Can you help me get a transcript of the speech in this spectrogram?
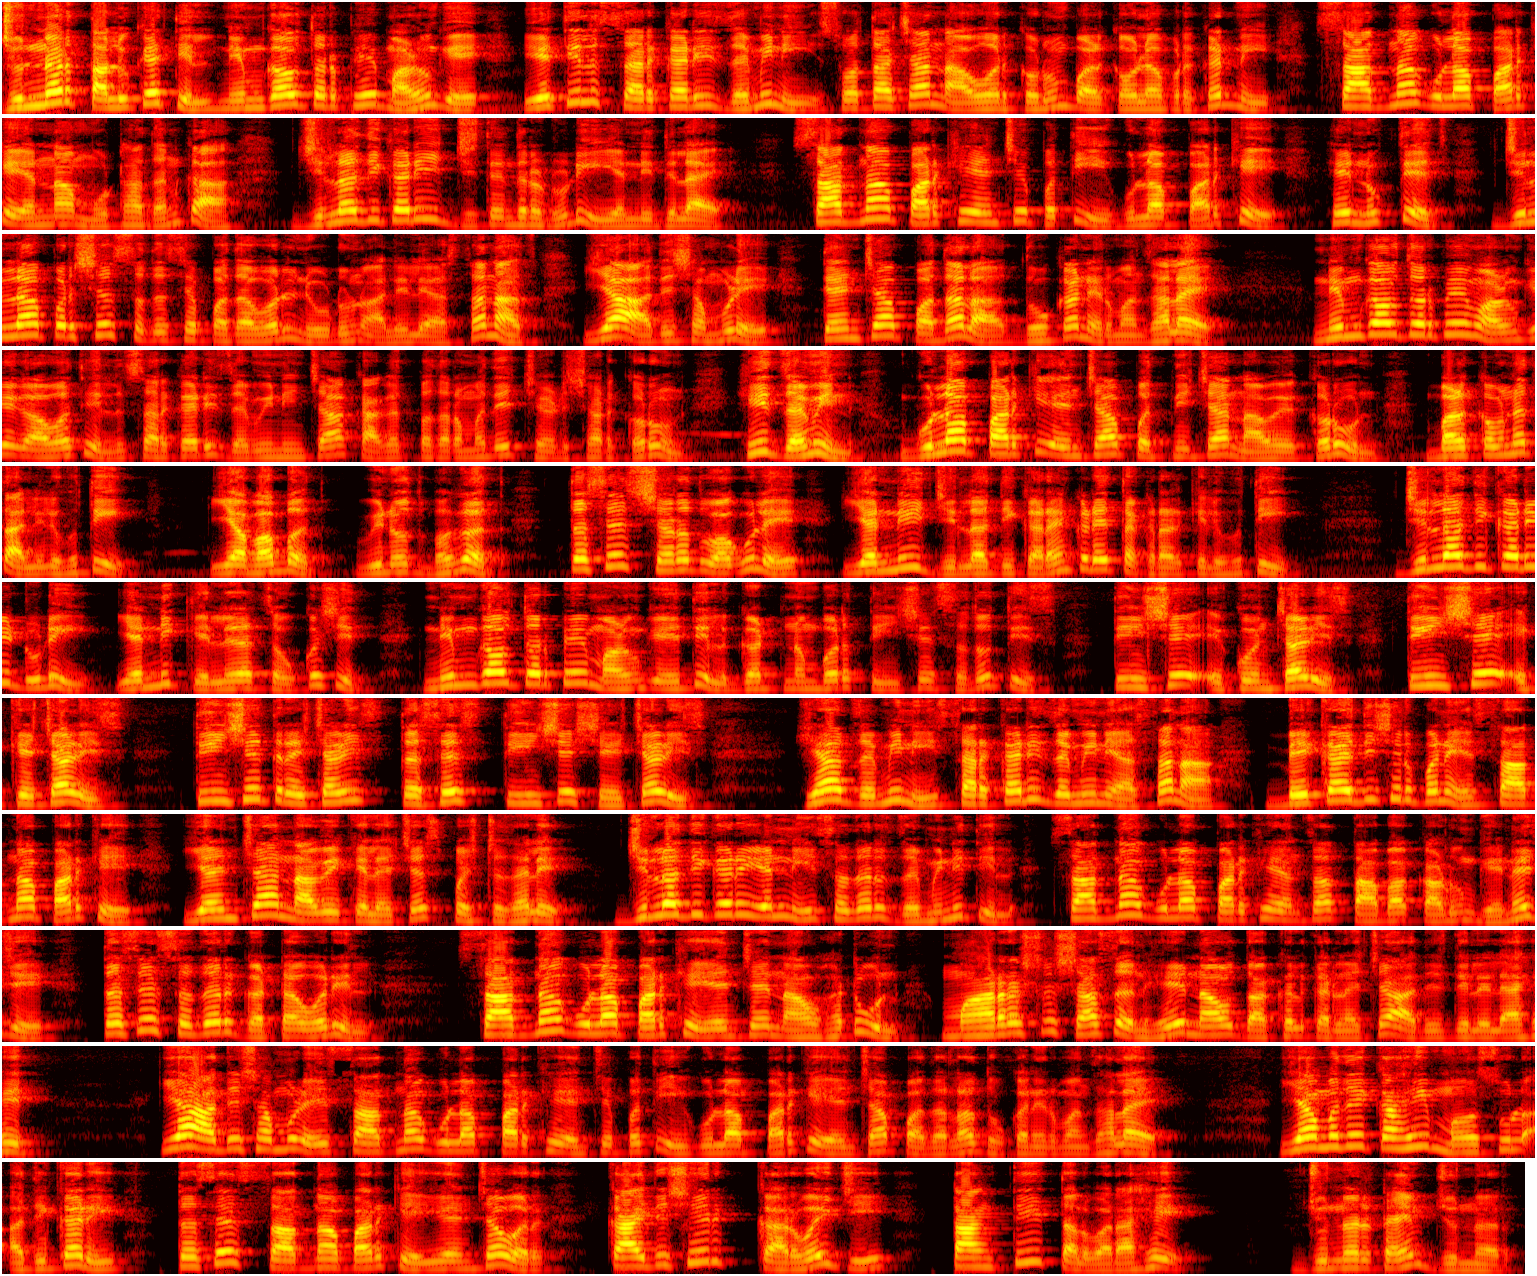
जुन्नर तालुक्यातील निमगावतर्फे माळुंगे येथील सरकारी जमिनी स्वतःच्या नावावर करून बळकावल्याप्रकरणी साधना गुलाब पारखे यांना मोठा दणका जिल्हाधिकारी जितेंद्र रुडी यांनी दिलाय. साधना पारखे यांचे पती गुलाब पारखे हे नुकतेच जिल्हा परिषद सदस्यपदावर निवडून आलेले असतानाच या आदेशामुळे त्यांच्या पदाला धोका निर्माण झालाय. निमगावतर्फे माळुंगे गावातील सरकारी जमिनींच्या कागदपत्रामध्ये छेडछाड करून ही जमीन गुलाब पारखे यांच्या पत्नीच्या नावे करून बळकवण्यात आलेली होती. याबाबत विनोद भगत तसेच शरद वागुले यांनी जिल्हाधिकाऱ्यांकडे तक्रार केली होती. जिल्हाधिकारी डुडी यांनी केलेल्या चौकशीत निमगावतर्फे माळुंगे येथील गट नंबर तीनशे सदोतीस तीनशे एकोणचाळीस तीनशे एक्केचाळीस तीनशे त्रेचाळीस तसेच तीनशे शेहेचाळीस ह्या जमिनी सरकारी जमिनी असताना बेकायदेशीरपणे साधना पारखे यांच्या नावे केल्याचे स्पष्ट झाले. जिल्हाधिकारी यांनी सदर जमिनीतील साधना गुलाब पारखे यांचा ताबा काढून घेण्याचे तसेच सदर गटावरील साधना गुलाब पारखे यांचे नाव हटवून महाराष्ट्र शासन हे नाव दाखल करण्याचे आदेश दिलेले आहेत. या आदेशामुळे साधना गुलाब पारखे यांचे पती गुलाब पारखे यांच्या पदाला धोका निर्माण झालाय. यामध्ये काही महसूल अधिकारी तसेच साधना पारखे यांच्यावर कायदेशीर कारवाईची टांगती तलवार आहे. जुन्नर टाइम जुन्नर.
